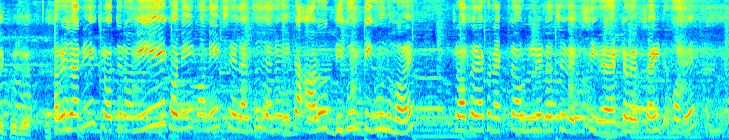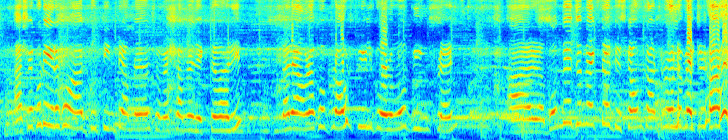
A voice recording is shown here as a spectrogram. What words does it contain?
এই পুজোয়। আমি জানি ক্লথের অনেক অনেক অনেক সেল আছে, যেন এটা আরও দ্বিগুণ তিগুণ হয়। ক্লথের এখন একটা আউটলেট আছে একটা ওয়েবসাইট হবে। আশা করি এরকম আর দু, তিনটে আমরা চোখের সামনে দেখতে পারি। তাহলে আমরা খুব প্রাউড ফিল করব বিং ফ্রেন্ড আর বন্ধুদের জন্য একটা ডিসকাউন্ট কাউন্টার হলে বেটার হয়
